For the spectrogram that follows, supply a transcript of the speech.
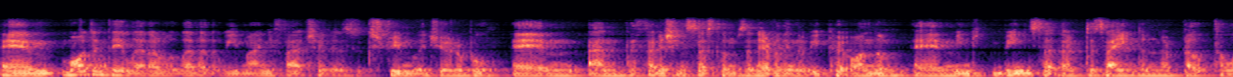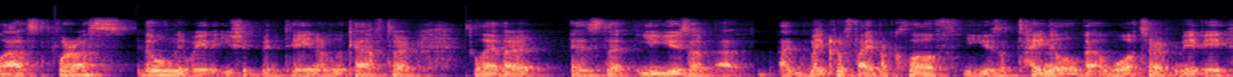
um, modern day leather, the leather that we manufacture, is extremely durable, um, and the finishing systems and everything that we put on them um, mean, means that they're designed and they're built to last. For us, the only way that you should maintain or look after leather is that you use a, a, a, microfiber cloth, you use a tiny little bit of water, maybe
